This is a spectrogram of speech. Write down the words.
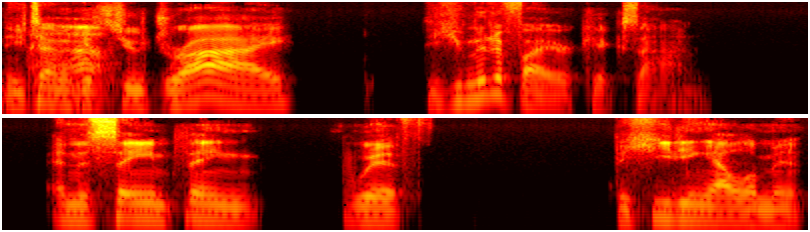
Anytime it gets Oh. too dry, the humidifier kicks on. And the same thing with the heating element.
